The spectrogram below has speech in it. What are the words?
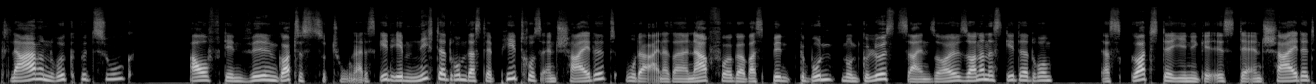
klaren Rückbezug auf den Willen Gottes zu tun hat. Es geht eben nicht darum, dass der Petrus entscheidet oder einer seiner Nachfolger, was gebunden und gelöst sein soll, sondern es geht darum, dass Gott derjenige ist, der entscheidet,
